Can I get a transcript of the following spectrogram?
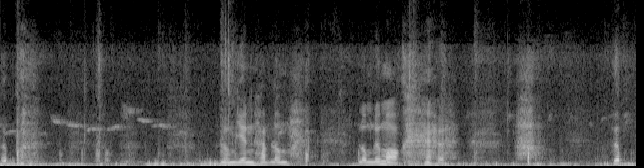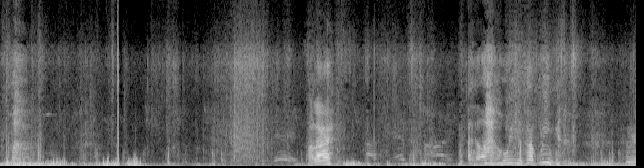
อึ๊บลมเย็ นครับลมลมหรือหมอกฮึบอะไรวิ่งครับวิ่งไง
